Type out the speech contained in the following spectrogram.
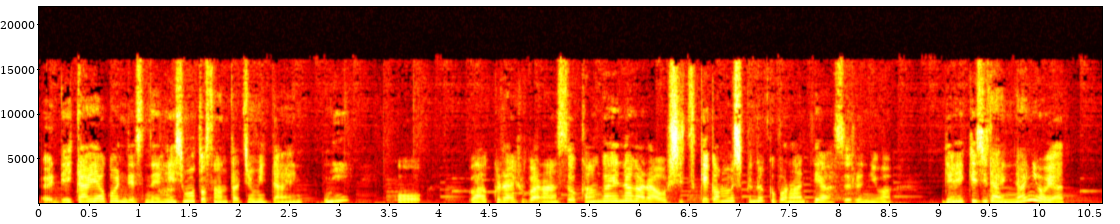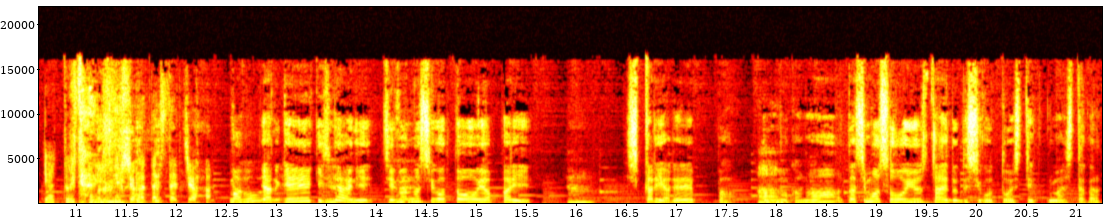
えリタイア後にですね、西本さんたちみたいにこうワークライフバランスを考えながら押し付けがましくなくボランティアするには現役時代に何をや やっといたらいいんでしょう 私たちは。まあ、現役時代に自分の仕事をやっぱりうん。しっかりやれればいいのかな。私もそういうスタイルで仕事をしてきましたから、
